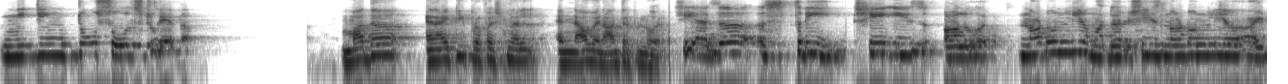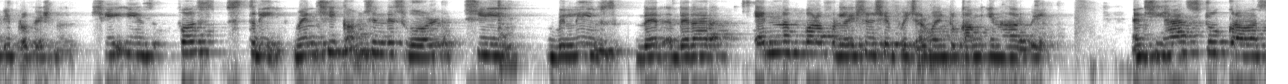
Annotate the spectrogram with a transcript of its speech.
meeting two souls together. Mother, an IT professional, and now an entrepreneur. She, as a, a stree, she is all over. Not only a mother, she is not only a IT professional. She is first stree. When she comes in this world, she believes there there are n number of relationships which are going to come in her way and she has to cross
